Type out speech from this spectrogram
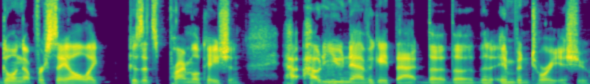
going up for sale. Like because it's prime location. How, how do mm-hmm. you navigate that the the the inventory issue?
